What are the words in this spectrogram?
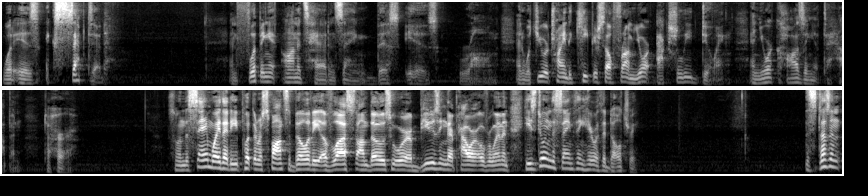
what is accepted and flipping it on its head and saying, This is wrong. And what you are trying to keep yourself from, you're actually doing, and you're causing it to happen to her. So, in the same way that he put the responsibility of lust on those who were abusing their power over women, he's doing the same thing here with adultery. This doesn't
